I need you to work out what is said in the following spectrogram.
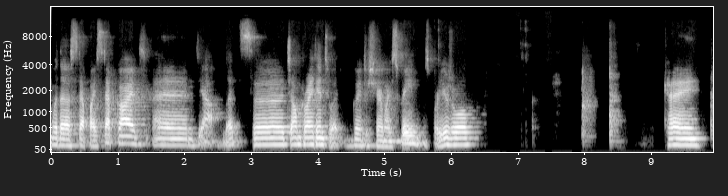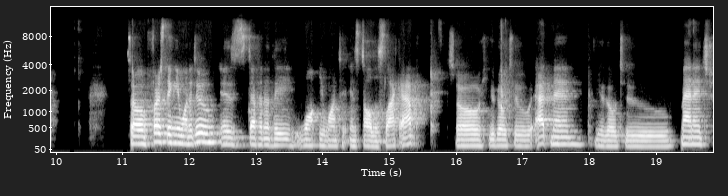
with a step-by-step -step guide, and yeah, let's uh, jump right into it. I'm going to share my screen as per usual. Okay, so first thing you want to do is definitely want you want to install the Slack app. So you go to admin, you go to manage,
